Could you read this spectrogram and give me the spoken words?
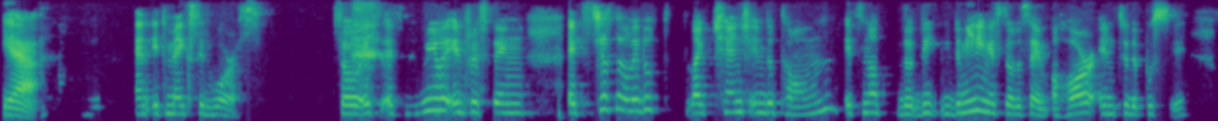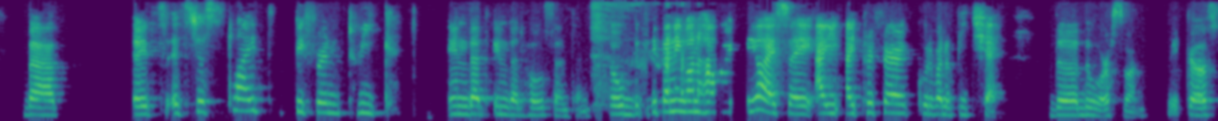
Yeah. and it makes it worse. So it's it's really interesting. It's just a little like change in the tone. It's not the the, the meaning is still the same, a whore into the pussy, but it's it's just slight different tweak in that in that whole sentence. So depending on how I feel, I say I I prefer kurva do piče, the the worst one because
